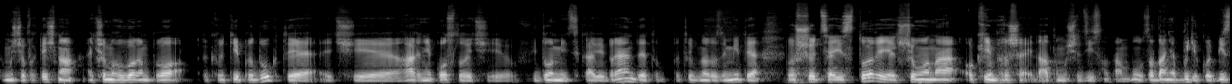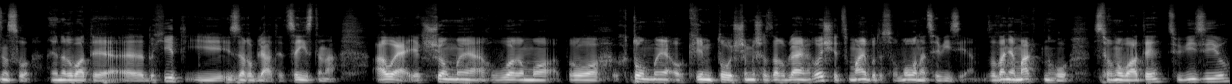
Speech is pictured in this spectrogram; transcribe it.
тому що фактично, якщо ми говоримо про круті продукти чи гарні послуги, чи відомі цікаві бренди, то потрібно розуміти про що ця історія, якщо вона окрім грошей, да тому що дійсно там ну завдання будь-якого бізнесу генерувати е, дохід і, і заробляти. Це істина. Але якщо ми говоримо про хто ми, окрім того, що ми ще заробляємо гроші, це має бути сформована ця візія. Завдання маркетингу сформувати цю візію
